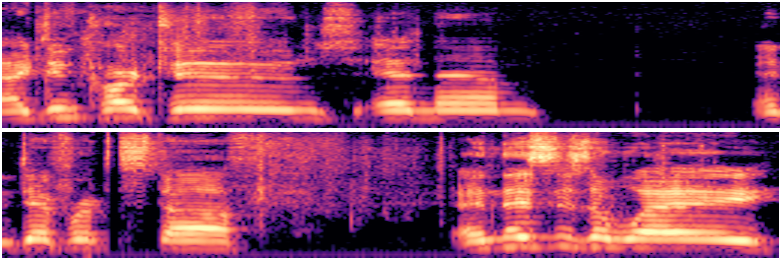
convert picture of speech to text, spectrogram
i do cartoons in them and different stuff and this is a way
